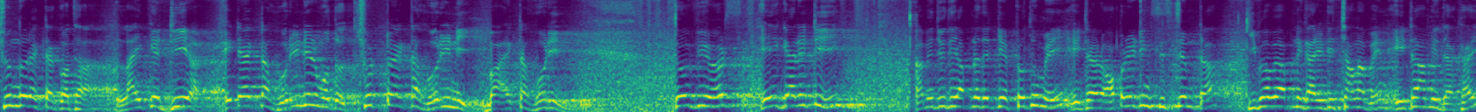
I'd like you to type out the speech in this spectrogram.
সুন্দর একটা কথা লাইক এ ডিয়ার এটা একটা হরিণের মতো, ছোট্ট একটা হরিণী বা একটা হরিণ। তো ভিউয়ার্স এই গাড়িটি আমি যদি আপনাদেরকে প্রথমেই এটার অপারেটিং সিস্টেমটা কীভাবে আপনি গাড়িটি চালাবেন, এটা আমি দেখাই।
